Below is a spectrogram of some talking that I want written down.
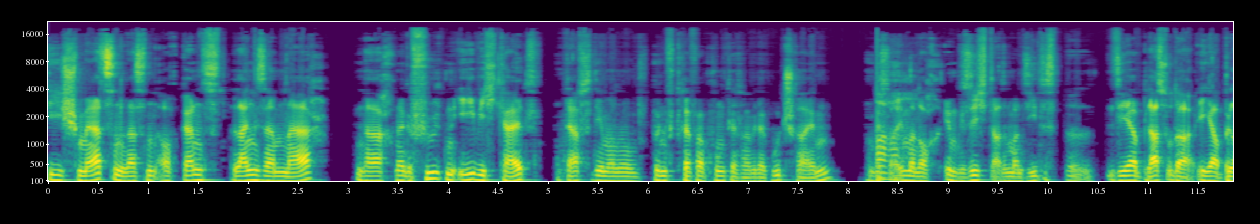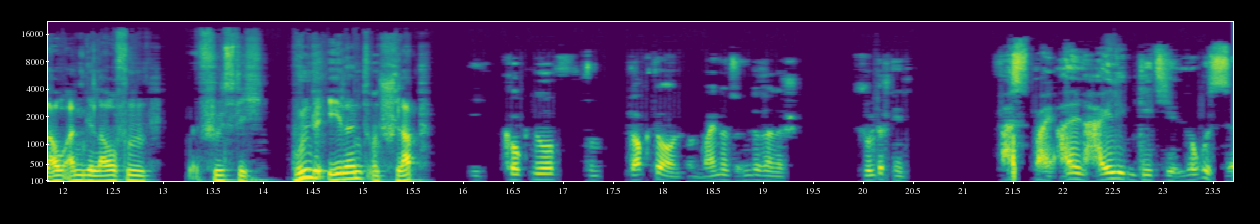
Die Schmerzen lassen auch ganz langsam nach. Nach einer gefühlten Ewigkeit darfst du dir mal so fünf Trefferpunkte erstmal wieder gut schreiben. Und bist Ah. auch immer noch im Gesicht. Also man sieht es äh, sehr blass oder eher blau angelaufen. Fühlst dich hundeelend und schlapp. Ich guck nur zum Doktor und, und meine so hinter seiner Sch Schulter steht. Was bei allen Heiligen geht hier los? Äh,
